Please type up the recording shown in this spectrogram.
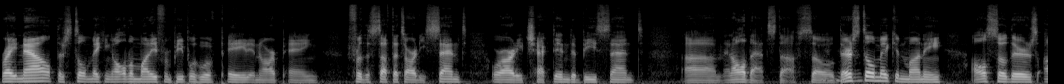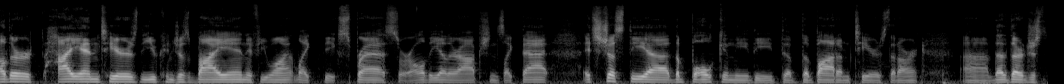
right now. They're still making all the money from people who have paid and are paying for the stuff that's already sent or already checked in to be sent um, and all that stuff. So they're still making money. Also, there's other high end tiers that you can just buy in if you want, like the Express or all the other options like that. It's just the uh, the bulk and the, the, the, the bottom tiers that aren't um, that they're just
